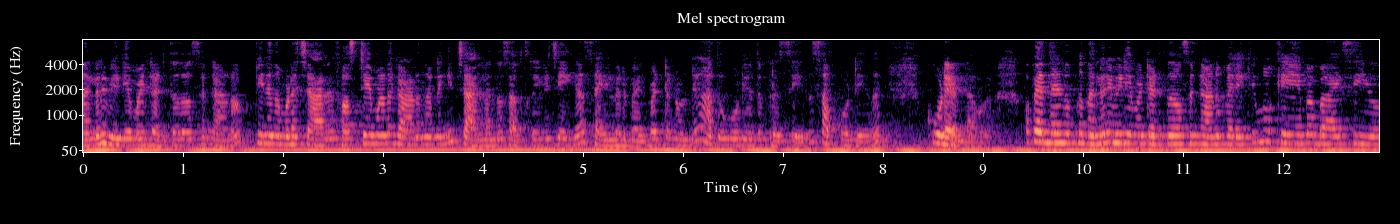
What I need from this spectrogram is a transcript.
നല്ലൊരു വീഡിയോ ആയിട്ട് അടുത്ത ദിവസം കാണാം. പിന്നെ നമ്മുടെ ചാനൽ ഫസ്റ്റ് ടൈം ആണ് കാണുന്നുണ്ടെങ്കിൽ ചാനൽ ഒന്ന് സബ്സ്ക്രൈബ് ചെയ്യുക. സൈഡിൽ ഒരു ബെൽ ബട്ടൺ ഉണ്ട്. അതുകൂടി ഒന്ന് പ്രസ് ചെയ്ത് സപ്പോർട്ട് ചെയ്ത് കൂടെ ഉണ്ടാവുക. അപ്പോൾ എന്തായാലും നമുക്ക് നല്ലൊരു വീഡിയോ ആയിട്ട് അടുത്ത ദിവസം കാണും ഓക്കെ ബൈ സി യു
